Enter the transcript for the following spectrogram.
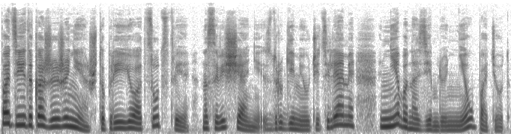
Поди и докажи жене, что при ее отсутствии на совещании с другими учителями небо на землю не упадет.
